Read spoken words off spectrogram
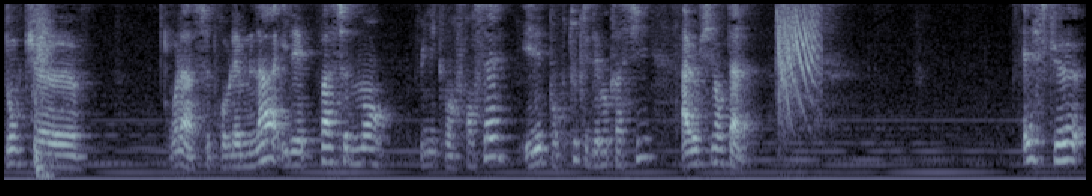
Donc euh, voilà, ce problème-là, il n'est pas seulement uniquement français, il est pour toutes les démocraties à l'occidental. Est-ce que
